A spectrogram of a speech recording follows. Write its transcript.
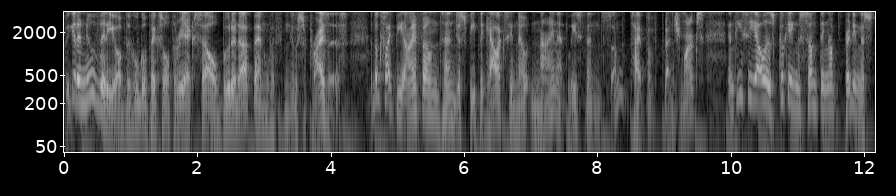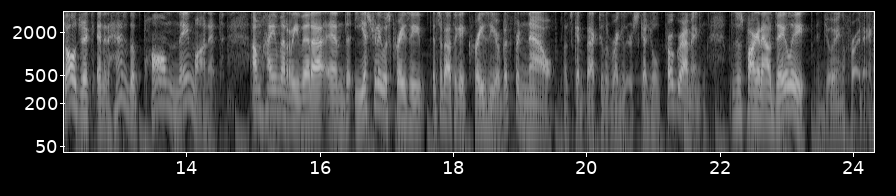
We get a new video of the Google Pixel 3 XL booted up and with new surprises. It looks like the iPhone 10 just beat the Galaxy Note 9, at least in some type of benchmarks, and TCL is cooking something up pretty nostalgic and it has the Palm name on it. I'm Jaime Rivera, and yesterday was crazy. It's about to get crazier, but for now, let's get back to the regular scheduled programming. This is Pocket Pocketnow Daily, enjoying a Friday.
